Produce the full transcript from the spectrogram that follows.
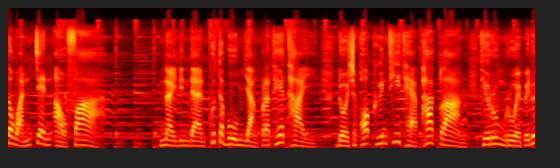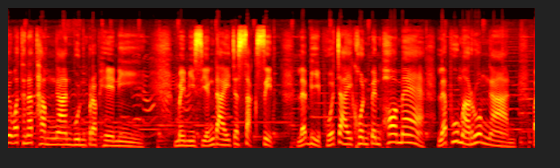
สวรรค์เจนอัลฟา ในดินแดนพุทธบูมอย่างประเทศไทย โดยเฉพาะพื้นที่แถบภาคกลางที่รุ่มรวยไปด้วยวัฒนธรรมงานบุญประเพณี ไม่มีเสียงใดจะศักดิ์สิทธิ์ และบีบหัวใจคนเป็นพ่อแม่ และผู้มาร่วมงาน ไป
